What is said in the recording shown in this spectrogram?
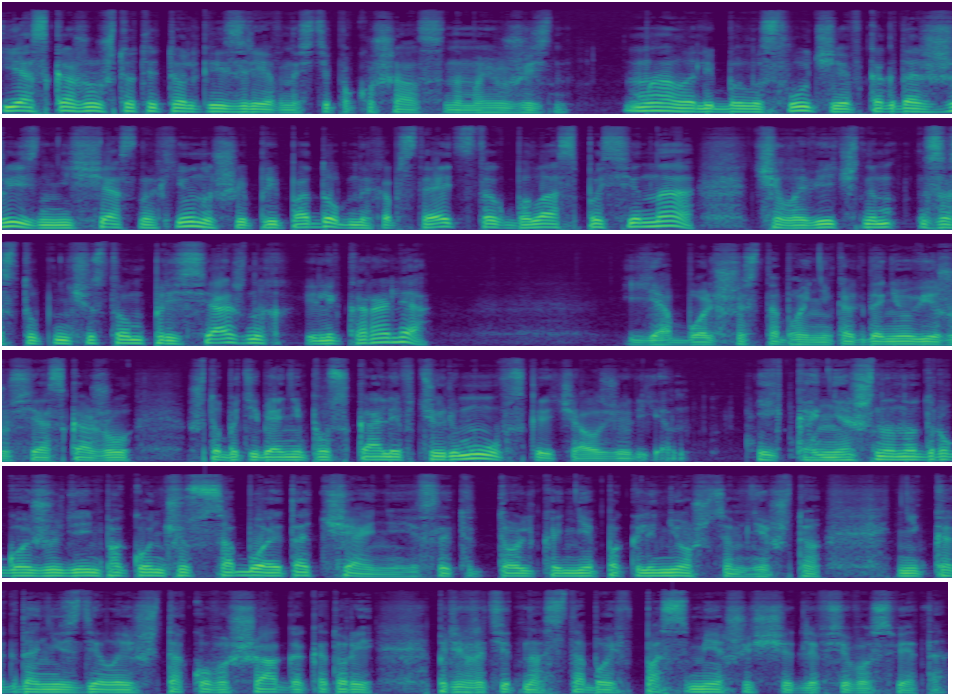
Я скажу, что ты только из ревности покушался на мою жизнь. Мало ли было случаев, когда жизнь несчастных юношей при подобных обстоятельствах была спасена человечным заступничеством присяжных или короля. «Я больше с тобой никогда не увижусь. Я скажу, чтобы тебя не пускали в тюрьму!» — вскричал Жюльен. «И, конечно, на другой же день покончу с собой от отчаяния, если ты только не поклянешься мне, что никогда не сделаешь такого шага, который превратит нас с тобой в посмешище для всего света.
